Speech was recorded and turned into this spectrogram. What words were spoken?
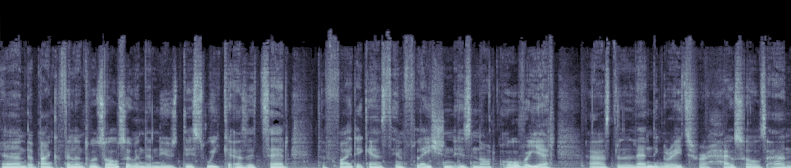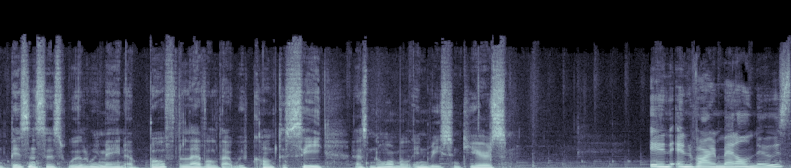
And the Bank of Finland was also in the news this week as it said the fight against inflation is not over yet, as the lending rates for households and businesses will remain above the level that we've come to see as normal in recent years. In environmental news,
